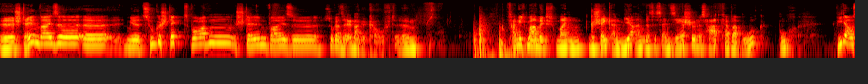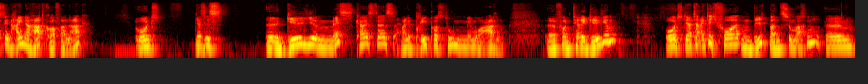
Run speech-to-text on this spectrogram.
Äh, stellenweise äh, mir zugesteckt worden, stellenweise sogar selber gekauft. Ähm, Fange ich mal mit meinem Geschenk an mir an. Das ist ein sehr schönes Hardcover-Buch. Buch. Wieder aus dem Heine Hardcore Verlag. Und das ist äh, Gilliam Mesk heißt das, meine präpostumen Memoiren äh, von Terry Gilliam. Und der hatte eigentlich vor, ein Bildband zu machen, ähm,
